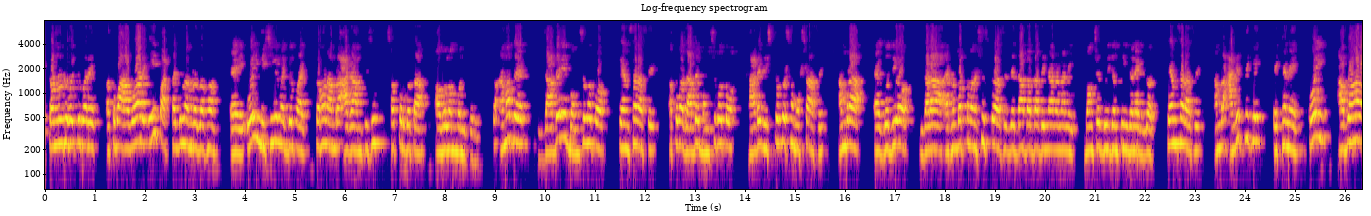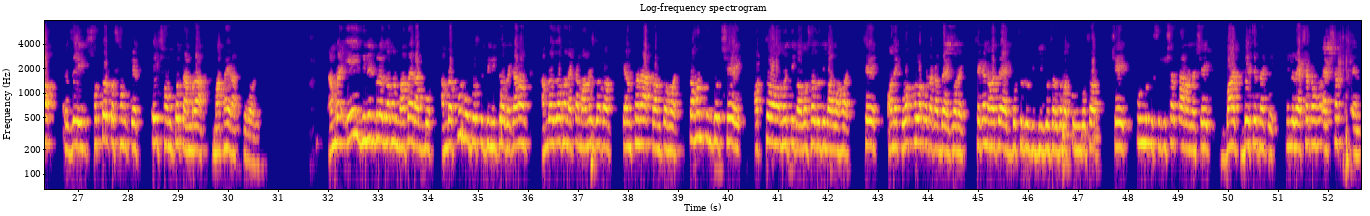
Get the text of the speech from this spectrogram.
টর্নেডো হইতে পারে, অথবা আবহাওয়ার এই বার্তাগুলো আমরা যখন ওই মিশিংয়ের মধ্যে পাই, তখন আমরা আগাম কিছু সতর্কতা অবলম্বন করি। তো আমাদের যাদের এই বংশগত ক্যান্সার আছে, অথবা যাদের বংশগত হার্টের স্ট্রোকের সমস্যা আছে, আমরা যদিও যারা এখন বর্তমানে সুস্থ আছে, যে দাদা, দাদি, নানা, নানি, বংশের দুইজন, তিনজন, একজন ক্যান্সার আছে, আমরা আগের থেকে এখানে ওই আবহাওয়া, যে সতর্ক সংকেত, এই সংকেত আমরা মাথায় রাখতে হবে। আমরা এই জিনিসগুলো যখন মাথায় রাখব, আমরা পূর্ব প্রস্তুতি নিতে হবে, কারণ আমরা যখন একটা মানুষ যখন ক্যান্সারে আক্রান্ত হয়, তখন কিন্তু সে অর্থনৈতিক অবস্থা যদি ভালো হয় সে অনেক লক্ষ লক্ষ টাকা ব্যয় করে। সেখানে হয়তো এক বছর রোগী, দুই বছর অথবা তিন বছর সে উন্নত চিকিৎসার কারণে সে বেঁচে থাকে। কিন্তু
